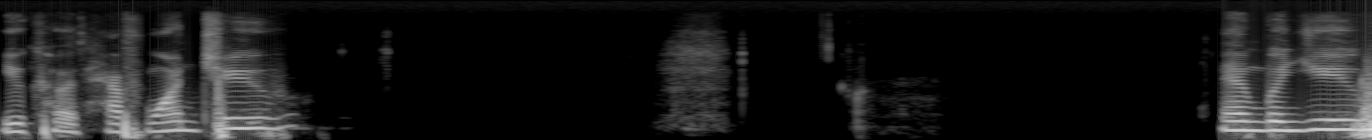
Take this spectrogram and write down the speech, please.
you could have one too. And when you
